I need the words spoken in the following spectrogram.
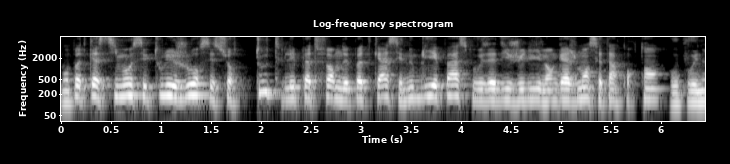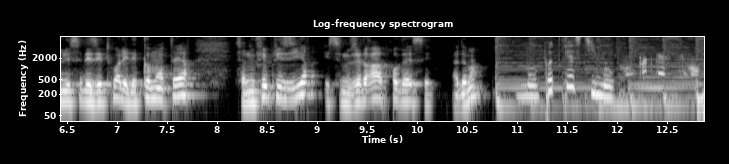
Mon podcast Imo c'est tous les jours, c'est sur toutes les plateformes de podcast et n'oubliez pas ce que vous a dit Julie, l'engagement c'est important. Vous pouvez nous laisser des étoiles et des commentaires, ça nous fait plaisir et ça nous aidera à progresser. À demain. Mon podcast Imo. Mon podcast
